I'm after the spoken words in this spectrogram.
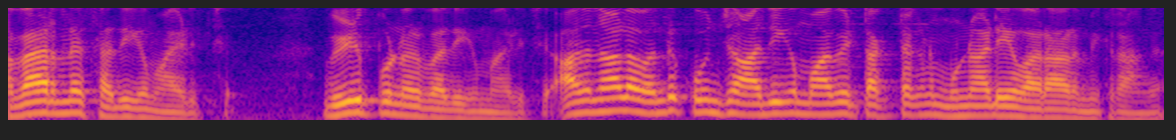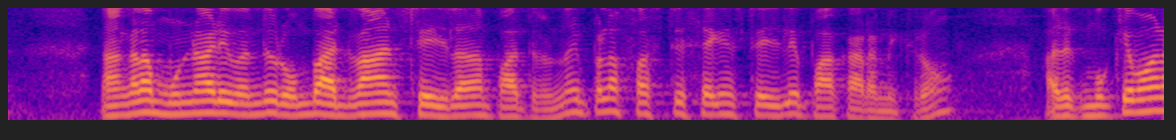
அவேர்னஸ் அதிகமாகிடுச்சு விழிப்புணர்வு அதிகமாகிடுச்சு அதனால் வந்து கொஞ்சம் அதிகமாகவே டக் டக்குன்னு முன்னாடியே வர ஆரம்பிக்கிறாங்க. நாங்களாம் முன்னாடி வந்து ரொம்ப அட்வான்ஸ் ஸ்டேஜில் தான் பார்த்துருந்தோம் இப்போலாம் ஃபஸ்ட்டு செகண்ட் ஸ்டேஜ்லேயே பார்க்க ஆரம்பிக்கிறோம். அதுக்கு முக்கியமான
